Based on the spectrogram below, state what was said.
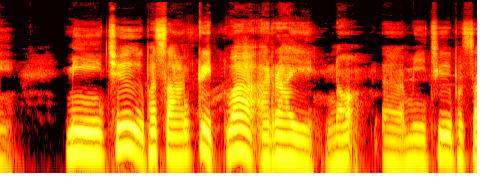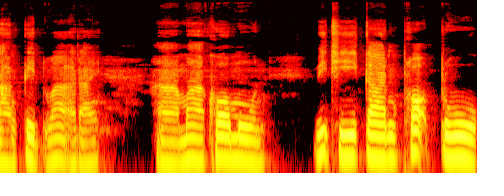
นี่ มีชื่อภาษาอังกฤษว่าอะไรเนาะมีชื่อภาษาอังกฤษว่าอะไร หามาข้อมูล วิธีการเพาะปลูก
